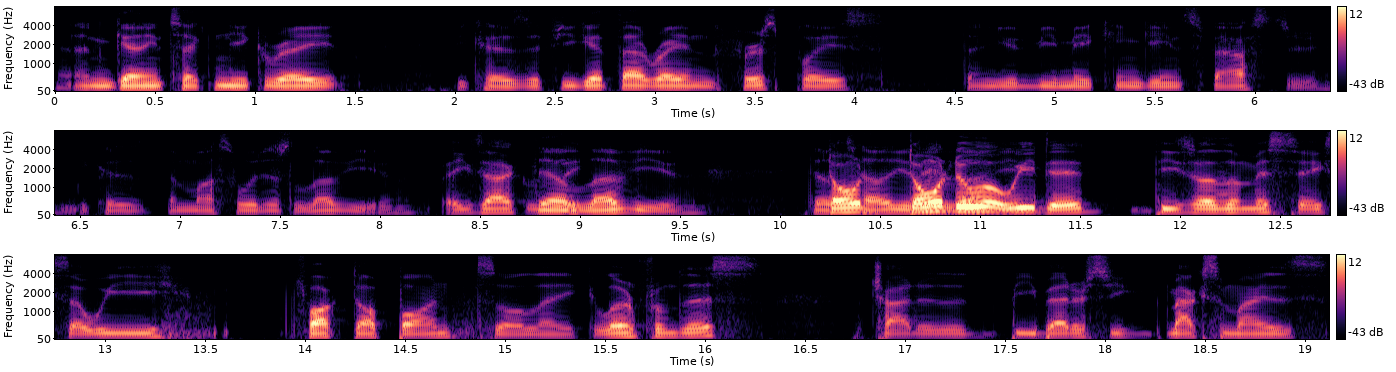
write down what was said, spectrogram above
and getting technique right, because if you get that right in the first place, then you'd be making gains faster because the muscle will just love you. Exactly. They'll like, love you. They'll don't tell you don't do what we did. These are the mistakes that we fucked up on. So like learn from this. Try to be better so you maximize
